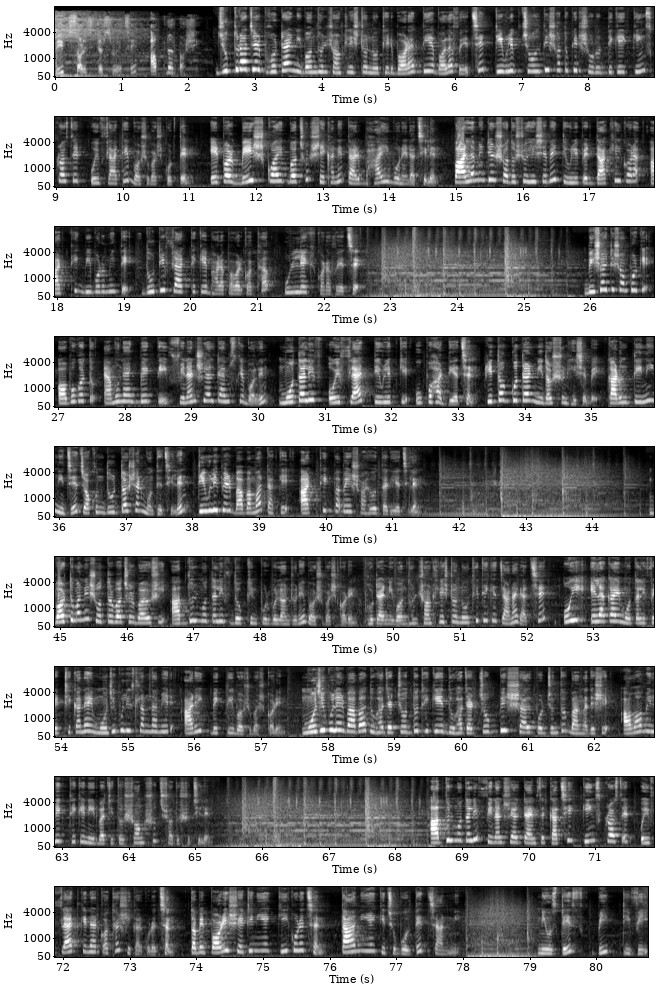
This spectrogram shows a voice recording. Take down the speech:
বিট সলিসিটার্স রয়েছে আপনার পাশে। যুক্তরাজ্যের ভোটার নিবন্ধন সংশ্লিষ্ট নথির বরাত দিয়ে বলা হয়েছে, টিউলিপ চলতি শতকের শুরুর দিকে কিংস ক্রসের ওই ফ্ল্যাটে বসবাস করতেন। এরপর বেশ কয়েক বছর সেখানে তার ভাই বোনেরা ছিলেন। পার্লামেন্টের সদস্য হিসেবে টিউলিপের দাখিল করা আর্থিক বিবরণীতে দুটি ফ্ল্যাট থেকে ভাড়া পাওয়ার কথা উল্লেখ করা হয়েছে। বিষয়টি সম্পর্কে অবগত এমন এক ব্যক্তি ফিনান্সিয়াল টাইমসকে বলেন, মোতালিফ ওই ফ্ল্যাট টিউলিপকে উপহার দিয়েছেন কৃতজ্ঞতার নিদর্শন হিসেবে। কারণ তিনি নিজে যখন দুর্দশার মধ্যে ছিলেন, টিউলিপের বাবা মা তাকে আর্থিকভাবে সহায়তা দিয়েছিলেন। বর্তমানে সত্তর বছর বয়সী আব্দুল মোতালিফ দক্ষিণ পূর্ব লন্ডনে বসবাস করেন। ভোটার নিবন্ধন সংশ্লিষ্ট নথি থেকে জানা গেছে, ওই এলাকায় মোতালিফের ঠিকানায় মজিবুল ইসলাম নামের আরেক ব্যক্তি বসবাস করেন। মজিবুলের বাবা দু হাজার চোদ্দ থেকে দু হাজার চব্বিশ সাল পর্যন্ত বাংলাদেশে আওয়ামী লীগ থেকে নির্বাচিত সংসদ সদস্য ছিলেন। আব্দুল মোতালিব ফিনান্সিয়াল টাইমসের কাছে কিংস ক্রসের ওই ফ্ল্যাট কেনার কথা স্বীকার করেছেন। তবে পরে সেটি নিয়ে কি করেছেন তা নিয়ে কিছু বলতে চাননি। News desk bit TV.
